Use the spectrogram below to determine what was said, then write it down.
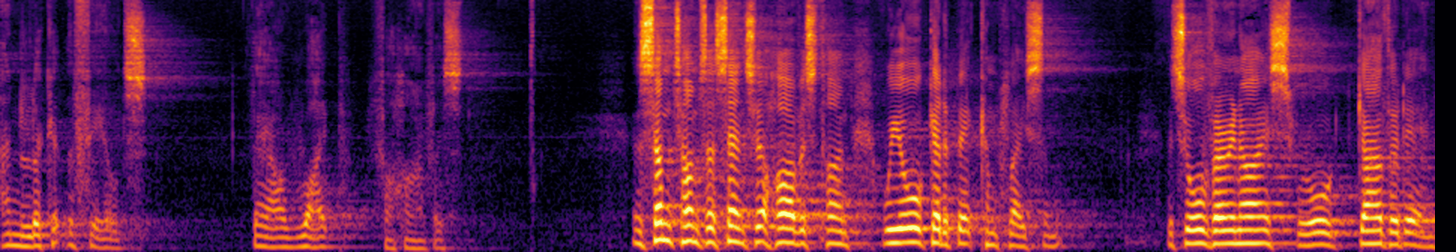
and look at the fields. They are ripe for harvest. And sometimes I sense at harvest time we all get a bit complacent. It's all very nice, we're all gathered in.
